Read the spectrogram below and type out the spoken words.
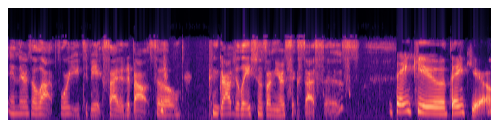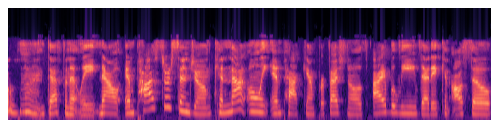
and there's a lot for you to be excited about. So, congratulations on your successes. Thank you. Thank you. Mm-hmm, definitely. Now, imposter syndrome can not only impact young professionals, I believe that it can also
